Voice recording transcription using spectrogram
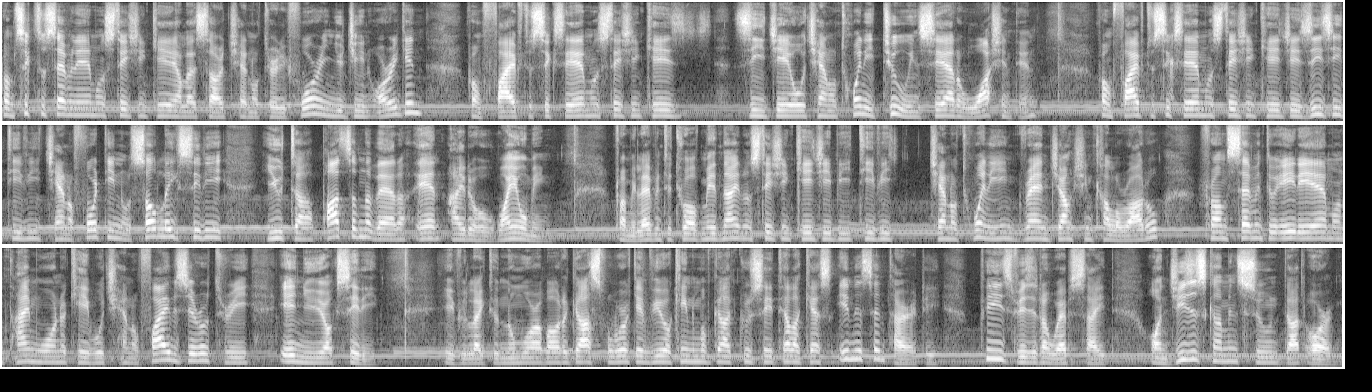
From 6 to 7 a.m. on station KLSR channel 34 in Eugene, Oregon, from 5 to 6 a.m. on station KZJO Channel 22 in Seattle, Washington, from 5 to 6 a.m. on station KJZZ TV Channel 14 of Salt Lake City, Utah, parts of Nevada, and Idaho, Wyoming. From 11 to 12 midnight on station KGB TV Channel 20 in Grand Junction, Colorado. From 7 to 8 a.m. on Time Warner Cable Channel 503 in New York City. If you'd like to know more about the gospel work and view a Kingdom of God Crusade telecast in its entirety, please visit our website on jesuscomingsoon.org.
